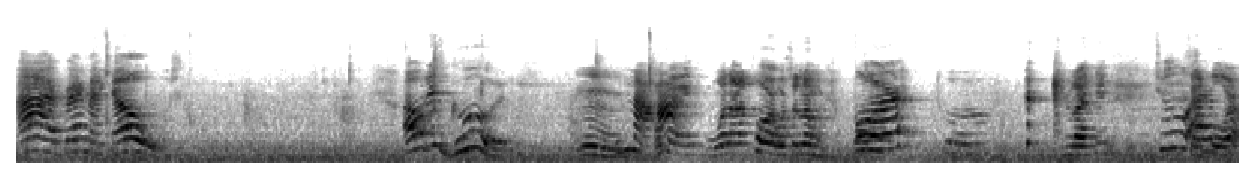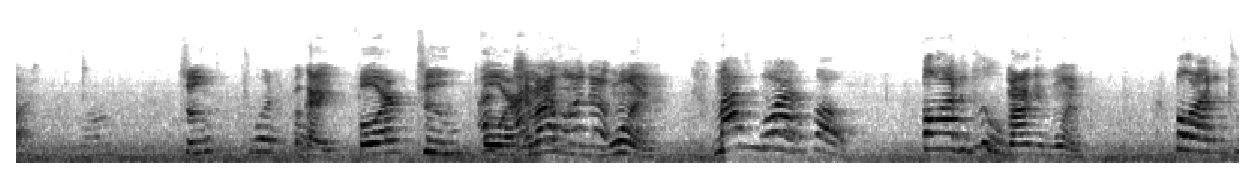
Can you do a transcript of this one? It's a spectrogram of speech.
I burn my nose. Oh, this good. Mm. It's not hot. Okay, one out of four. What's your number? Four. You like it? Two Say out four. of Two? four. Two out of four. Okay, four, two, four, I- I and mine is one. Mine's four out of four. Four out of two. Mine is one. Four out of two.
